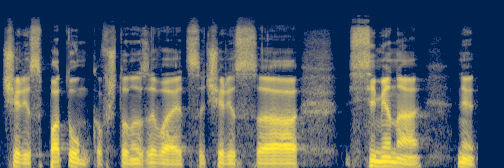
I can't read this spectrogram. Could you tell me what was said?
через потомков, что называется, через э, семена. Нет,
